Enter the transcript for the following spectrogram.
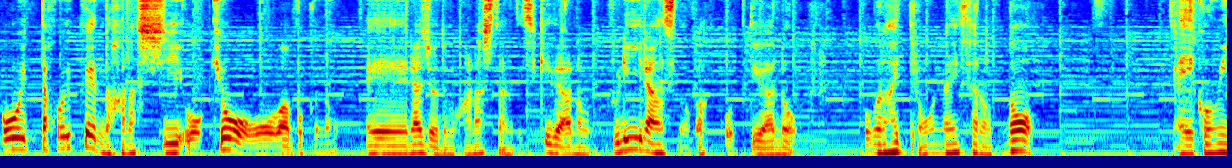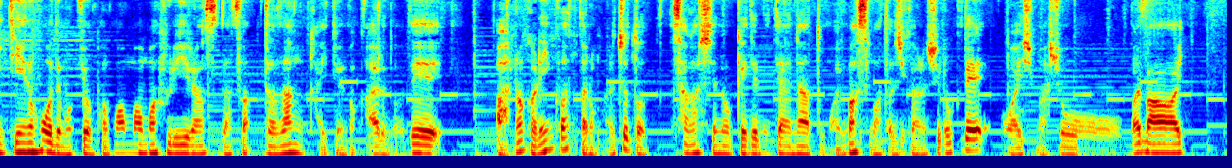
こういった保育園の話を今日は僕の、えー、ラジオでも話したんですけど、あの、フリーランスの学校っていうあの、僕の入ってるオンラインサロンの、えー、コミュニティの方でも今日パパママフリーランス座談会というのがあるので、あ、なんかリンクあったのかな？ちょっと探して載っけてみたいなと思います。また次回の収録でお会いしましょう。バイバイ。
